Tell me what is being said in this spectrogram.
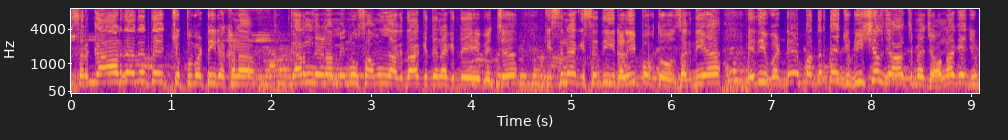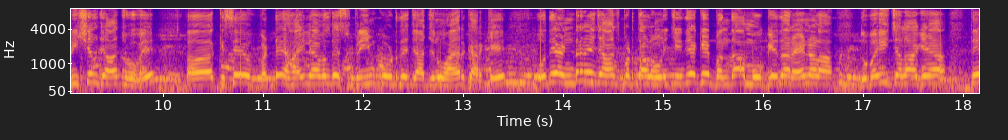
ਸਰਕਾਰ ਦਾ ਇਹਦੇ ਤੇ ਚੁੱਪ ਵੱਟੀ ਰੱਖਣਾ, ਕਰਨ ਦੇਣਾ, ਮੈਨੂੰ ਸਮਝ ਲੱਗਦਾ ਕਿਤੇ ਨਾ ਕਿਤੇ ਇਹ ਵਿੱਚ ਕਿਸੇ ਨਾ ਕਿਸੇ ਦੀ ਰਲੀ ਭੁਗਤ ਹੋ ਸਕਦੀ ਹੈ। ਇਹਦੀ ਵੱਡੇ ਪੱਧਰ ਤੇ ਜੁਡੀਸ਼ੀਅਲ ਜਾਂਚ ਮੈਂ ਚਾਹੁੰਦਾ ਕਿ ਜੁਡੀਸ਼ੀਅਲ ਜਾਂਚ ਹੋਵੇ ਕਿਸੇ ਵੱਡੇ ਹਾਈ ਲੈਵਲ ਦੇ ਸੁਪਰੀਮ ਕੋਰਟ ਦੇ ਜੱਜ ਨੂੰ ਹਾਇਰ ਕਰਕੇ ਉਹਦੇ ਅੰਡਰ ਇਹ ਜਾਂਚ ਪੜਤਾਲ ਹੋਣੀ ਚਾਹੀਦੀ ਹੈ ਕਿ ਬੰਦਾ ਮੋਗੇ ਦਾ ਰਹਿਣ ਵਾਲਾ, ਦੁਬਈ ਚਲਾ ਗਿਆ ਤੇ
